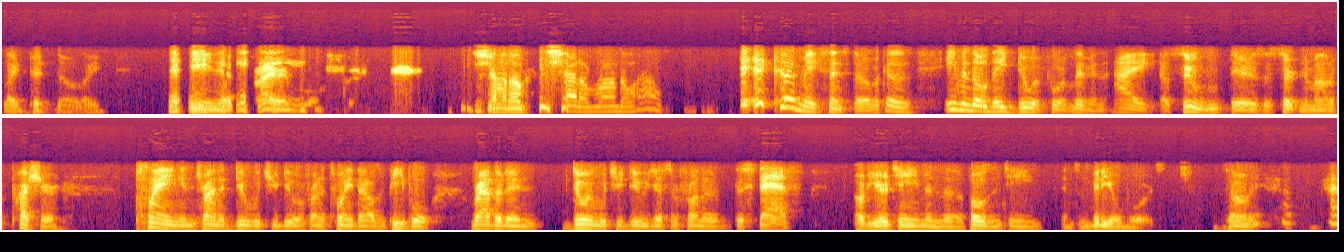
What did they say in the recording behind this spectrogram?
like Pitt though. Like he ain't have to shot up, he shot up Rondo House. It, it could make sense though, because even though they do it for a living, I assume there's a certain amount of pressure playing and trying to do what you do in front of twenty thousand people, rather than doing what you do just in front of the staff of your team and the opposing team and some video boards. So I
